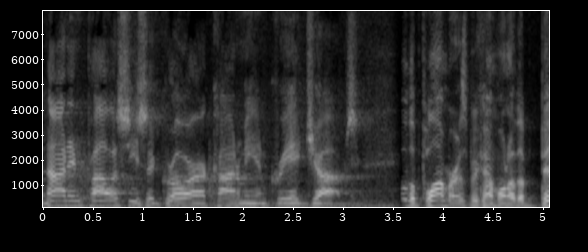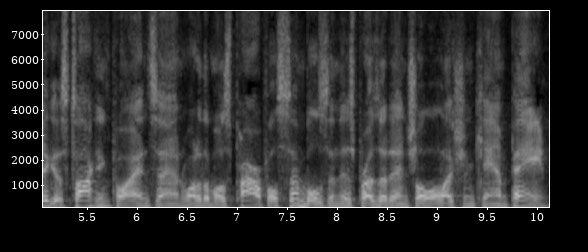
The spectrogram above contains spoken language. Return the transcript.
not in policies that grow our economy and create jobs. The plumber has become one of the biggest talking points and one of the most powerful symbols in this presidential election campaign.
